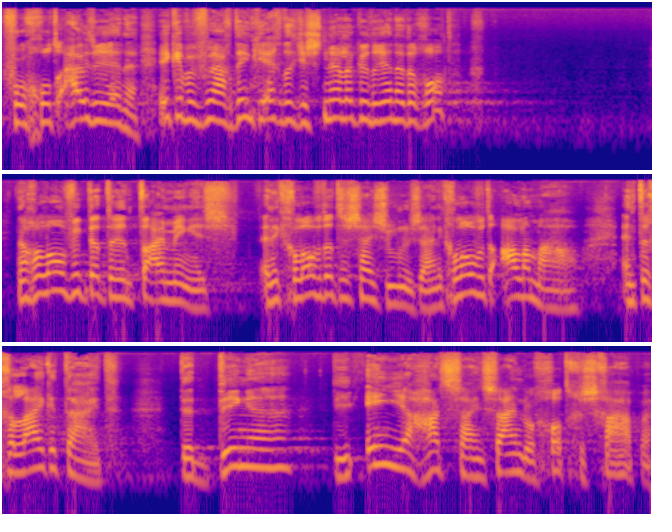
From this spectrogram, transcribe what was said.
voor God uitrennen. Ik heb een vraag, denk je echt dat je sneller kunt rennen dan God? Dan geloof ik dat er een timing is. En ik geloof dat er seizoenen zijn. Ik geloof het allemaal. En tegelijkertijd, de dingen die in je hart zijn, zijn door God geschapen.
